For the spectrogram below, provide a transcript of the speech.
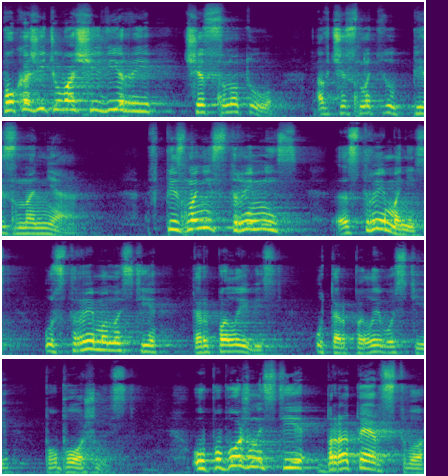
покажіть у вашій вірі чесноту, а в чесноту пізнання, в пізнанні стримість, стриманість, у стриманості терпеливість, у терпеливості побожність. У побожності братерство,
